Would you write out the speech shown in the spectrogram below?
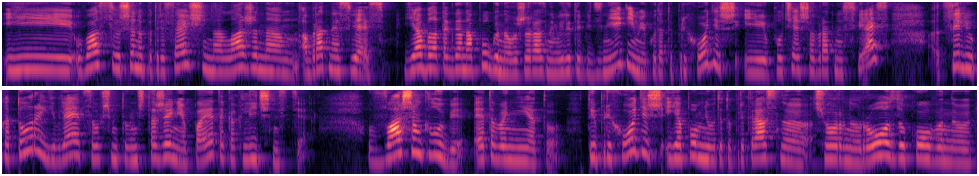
и у вас совершенно потрясающе налажена обратная связь. Я была тогда напугана уже разными литобъединениями, куда ты приходишь и получаешь обратную связь, целью которой является, в общем-то, уничтожение поэта как личности. В вашем клубе этого нету. Ты приходишь, и я помню вот эту прекрасную черную розу кованую,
